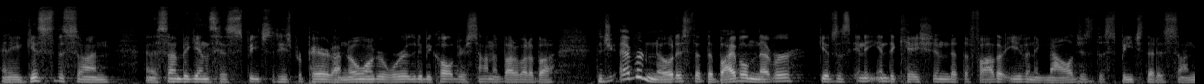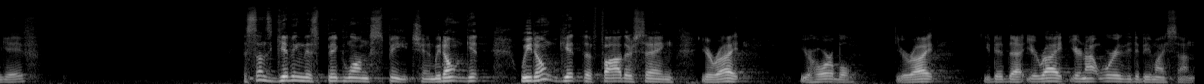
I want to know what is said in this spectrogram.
And he gets to the son, and the son begins his speech that he's prepared. I'm no longer worthy to be called your son, and blah, blah, blah, blah. Did you ever notice that the Bible never gives us any indication that the father even acknowledges the speech that his son gave? The son's giving this big long speech, and we don't get, we don't get the father saying, You're right, you're horrible, you're right, you did that, you're right, you're not worthy to be my son.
